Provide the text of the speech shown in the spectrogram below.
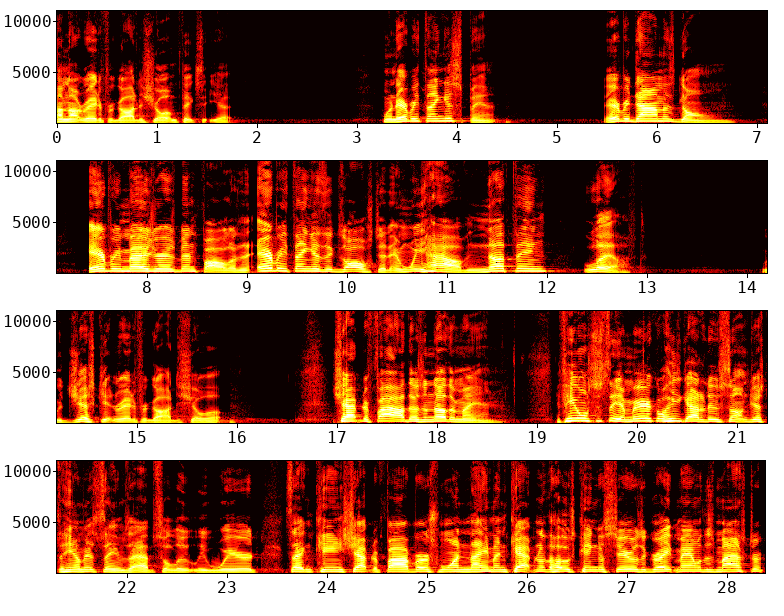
I'm not ready for God to show up and fix it yet. When everything is spent, every dime is gone, every measure has been followed, and everything is exhausted, and we have nothing left, we're just getting ready for God to show up. Chapter 5, there's another man. If he wants to see a miracle, he's got to do something just to him. It seems absolutely weird. Second Kings chapter 5, verse 1 Naaman, captain of the host, king of Syria, was a great man with his master,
